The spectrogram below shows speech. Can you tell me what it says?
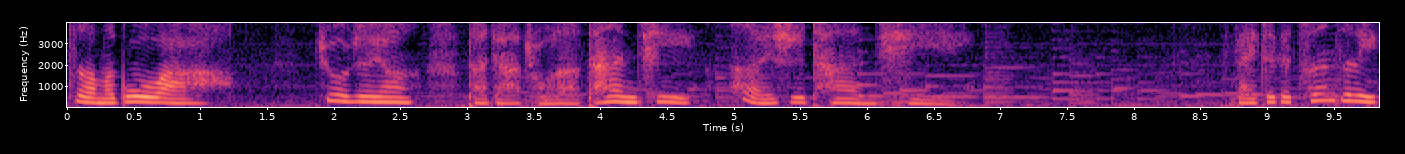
怎么过啊？就这样，大家除了叹气还是叹气。在这个村子里，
